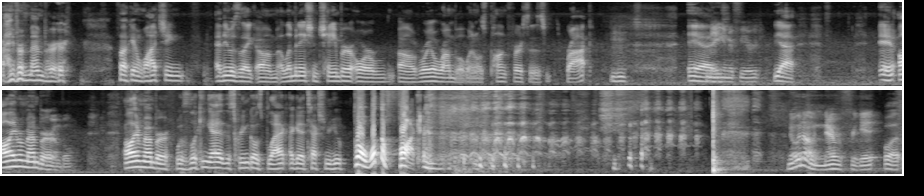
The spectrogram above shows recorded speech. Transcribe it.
I remember fucking watching. I think it was like um, Elimination Chamber or uh, Royal Rumble when it was Punk versus Rock. Mhm. And They interfered. yeah, and all I remember, Rumble. all I remember was looking at it. The screen goes black. I get a text from you, bro. What the fuck? Know what I'll never forget? what?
